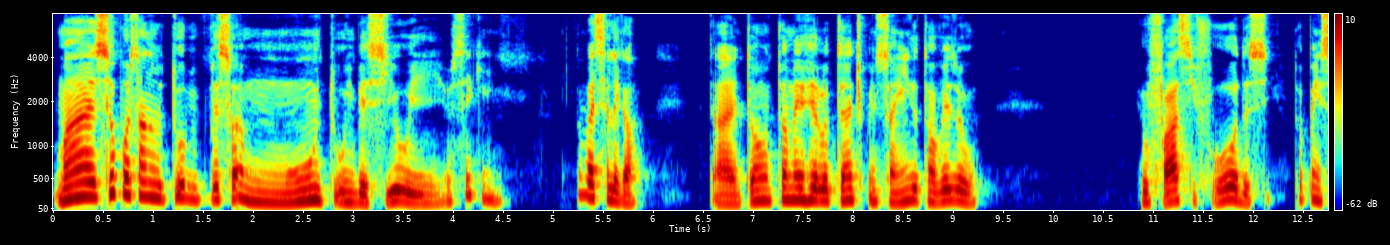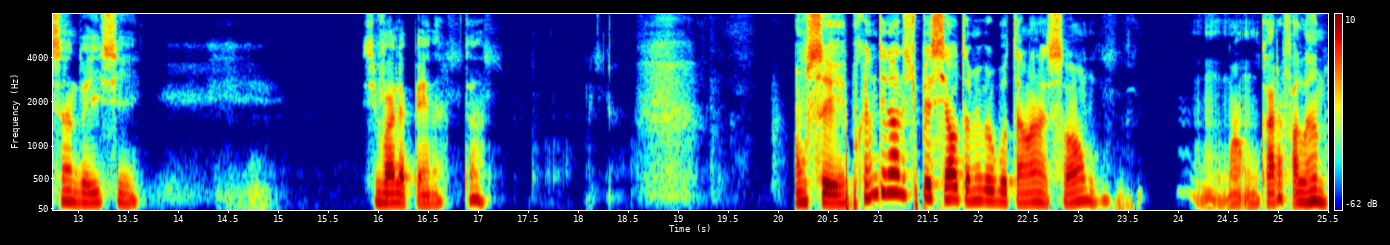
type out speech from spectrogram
Mas se eu postar no YouTube, o pessoal é muito imbecil e eu sei que não vai ser legal. Tá? Então eu tô meio relutante com isso ainda, talvez eu eu faça e foda-se. Tô pensando aí se se vale a pena, tá? Não sei, porque não tem nada de especial também pra eu botar lá, é só um, um, um cara falando.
